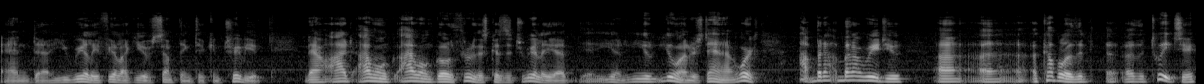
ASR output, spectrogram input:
and uh, you really feel like you have something to contribute. Now, I, I won't I won't go through this because it's really a you know you you understand how it works, uh, but I, but I'll read you uh, uh a couple of the of the tweets here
